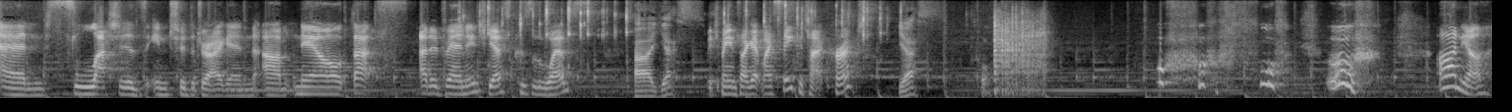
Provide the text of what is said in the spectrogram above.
and slashes into the dragon. Um, now that's at advantage, yes, because of the webs, Uh, yes. which means I get my sneak attack, correct? Yes. Cool. Ooh, ooh, ooh. Anya,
